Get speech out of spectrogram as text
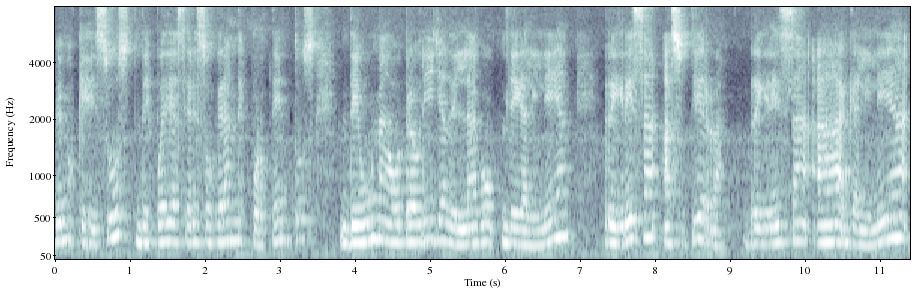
vemos que Jesús, después de hacer esos grandes portentos de una a otra orilla del lago de Galilea, regresa a su tierra regresa a Galilea,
